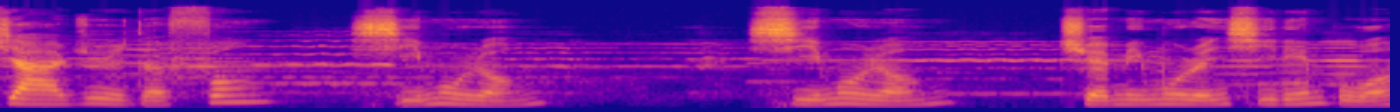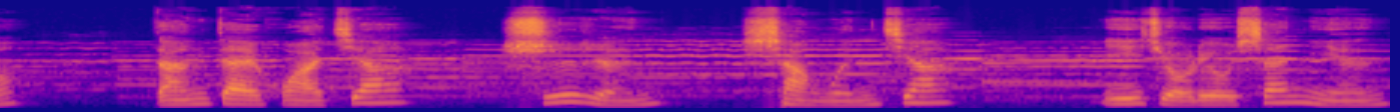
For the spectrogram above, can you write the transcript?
夏日的风，席慕容。席慕容，全名慕人席联博，当代画家、诗人、散文家。一九六三年，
